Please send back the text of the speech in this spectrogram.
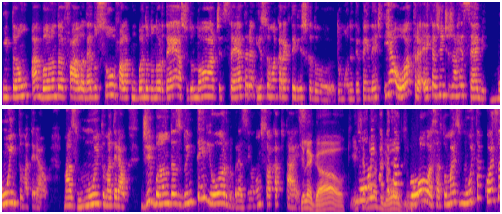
Então, a banda fala né, do sul, fala com banda do nordeste, do norte, etc. Isso é uma característica do, do mundo independente. E a outra é que a gente já recebe muito material, mas muito material, de bandas do interior do Brasil, não só capitais. Que legal! Isso é muita é coisa boa, Sartor, mas muita coisa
